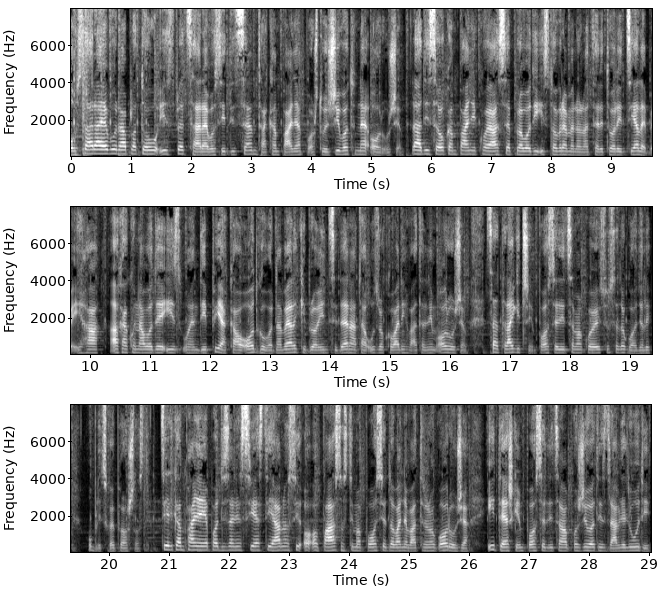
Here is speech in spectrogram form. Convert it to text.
U Sarajevu na platovu ispred Sarajevo City Centra kampanja Poštuj život, ne oružje. Radi se o kampanji koja se provodi istovremeno na teritoriji cijele BiH, a kako navode iz UNDP-a kao odgovor na veliki broj incidenata uzrokovanih vatrenim oružjem sa tragičnim posljedicama koje su se dogodili u bliskoj prošlosti. Cilj kampanje je podizanje svijesti javnosti o opasnostima posjedovanja vatrenog oružja i teškim posljedicama po život i zdravlje ljudi,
